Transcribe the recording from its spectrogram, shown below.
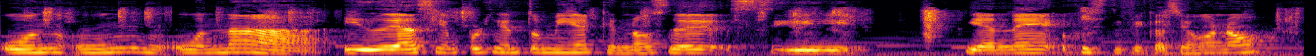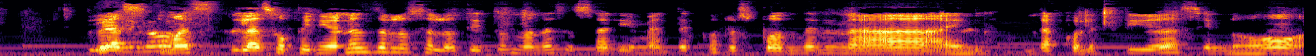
una idea 100% mía que no sé si tiene justificación o no. Las, las opiniones de los celotitos no necesariamente corresponden a la colectiva, sino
